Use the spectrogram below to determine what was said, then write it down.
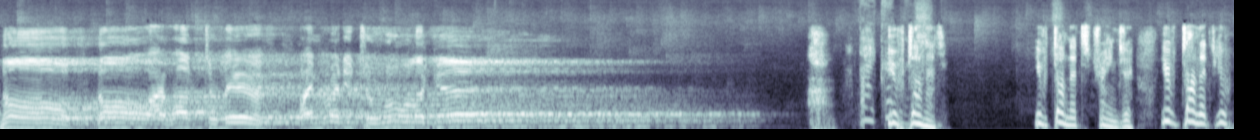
no, no, I want to live. I'm ready to rule again. You've done it. You've done it, stranger. You've done it. You've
